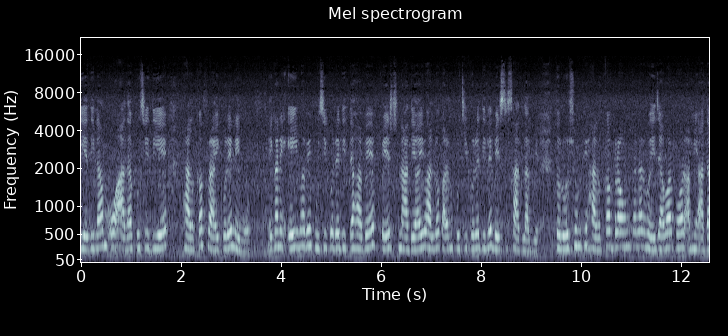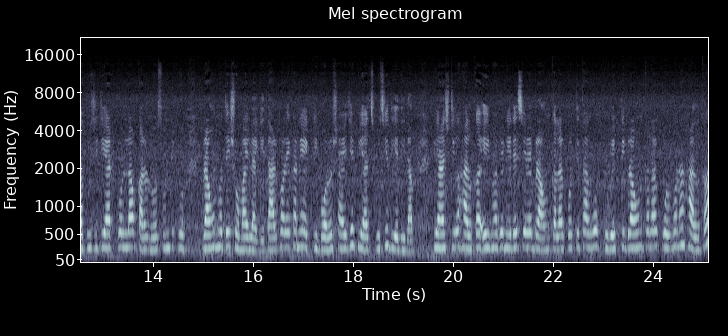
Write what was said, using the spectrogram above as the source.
দিয়ে দিলাম। ও আদা কুচি দিয়ে হালকা ফ্রাই করে নেব। এখানে এইভাবে কুচি করে দিতে হবে। পেস্ট না দেওয়াই ভালো, কারণ কুচি করে দিলে বেশি স্বাদ লাগবে। তো রসুনটি হালকা ব্রাউন কালার হয়ে যাওয়ার পর আমি আদা কুচিটি অ্যাড করলাম, কারণ রসুনটি ব্রাউন হতে সময় লাগে। তারপর এখানে একটি বড় সাইজে পেঁয়াজ কুচি দিয়ে দিলাম। পেঁয়াজটিও হালকা এইভাবে নেড়ে ছেড়ে ব্রাউন কালার করতে থাকব। খুব একটি ব্রাউন কালার করব না, হালকা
